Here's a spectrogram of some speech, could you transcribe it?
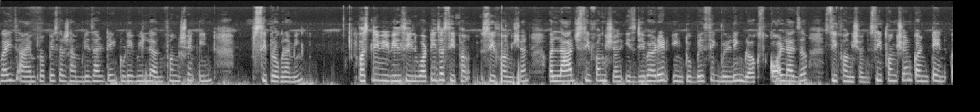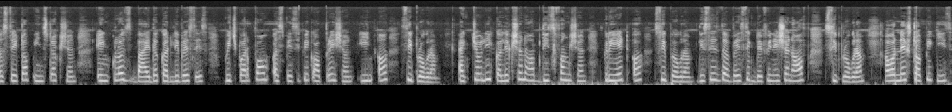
guys, I am Professor Shamli Zalte. Today we learn function in C programming. Firstly, we will see what is a C, fun C function. A large C function is divided into basic building blocks called as a C function. C function contain a set of instruction enclosed by the curly braces which perform a specific operation in a C program actually collection of these function create a c program. This is the basic definition of c program. Our next topic is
